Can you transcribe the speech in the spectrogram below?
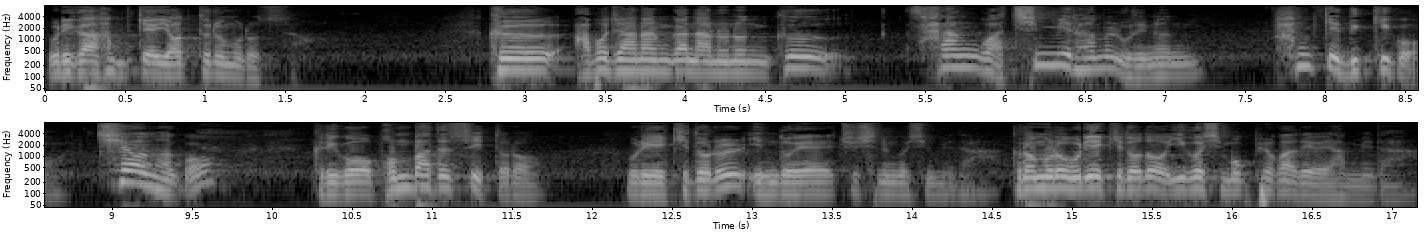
우리가 함께 엿들음으로써 그 아버지 하나님과 나누는 그 사랑과 친밀함을 우리는 함께 느끼고 체험하고 그리고 본받을 수 있도록 우리의 기도를 인도해 주시는 것입니다. 그러므로 우리의 기도도 이것이 목표가 되어야 합니다.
